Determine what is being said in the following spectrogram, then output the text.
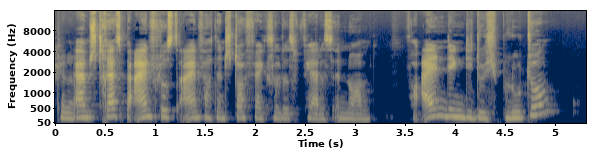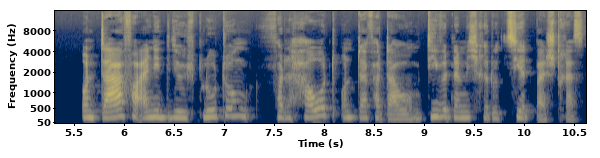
Genau. ähm, Stress beeinflusst einfach den Stoffwechsel des Pferdes enorm. Vor allen Dingen die Durchblutung und da vor allen Dingen die Durchblutung von Haut und der Verdauung. Die wird nämlich reduziert bei Stress,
